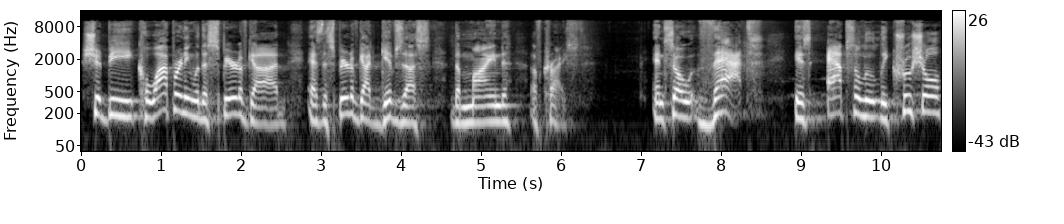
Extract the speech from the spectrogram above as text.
should be cooperating with the Spirit of God as the Spirit of God gives us the mind of Christ. And so that is absolutely crucial.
